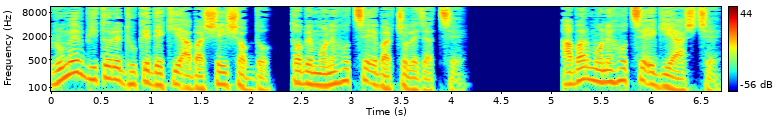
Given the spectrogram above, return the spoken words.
রুমের ভিতরে ঢুকে দেখি আবার সেই শব্দ, তবে মনে হচ্ছে এবার চলে যাচ্ছে। আবার মনে হচ্ছে এগিয়ে আসছে।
